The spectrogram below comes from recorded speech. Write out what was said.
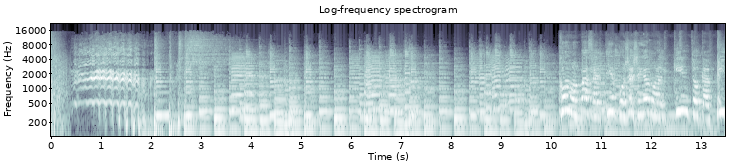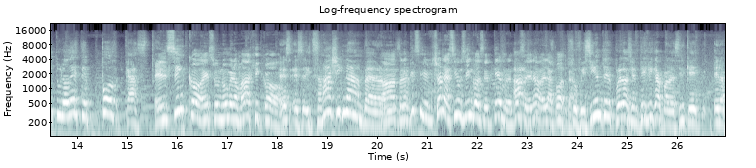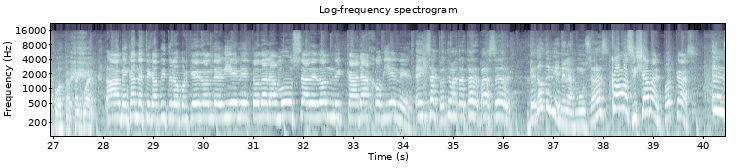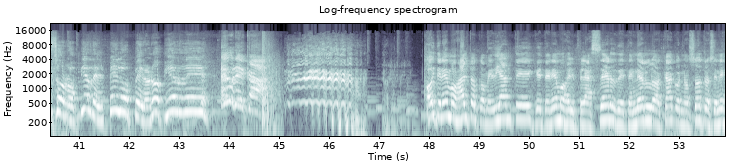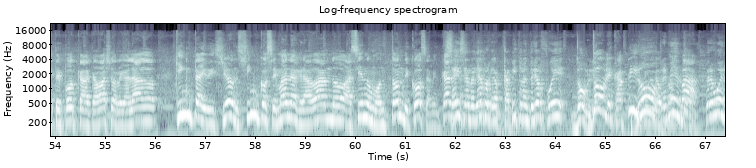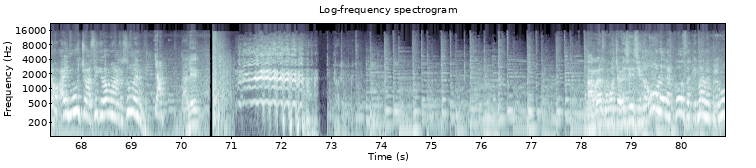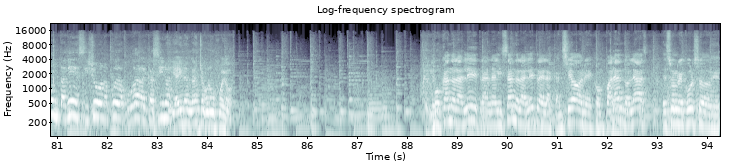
¿Cómo pasa el tiempo? Ya llegamos al quinto capítulo de este podcast. El 5 es un número mágico. Es, es it's a magic number. Ah, pero a- qué si yo nací un 5 de septiembre, entonces Ah, no, es la posta. Suficiente prueba científica para decir que es la posta, tal cual. Ah, me encanta este capítulo porque es donde viene toda la musa, de dónde carajo viene. Exacto, el tema a tratar va a ser ¿De dónde vienen las musas? ¿Cómo se llama el podcast? El zorro pierde el pelo, pero no pierde. ¡Eureka! Hoy tenemos alto comediante que tenemos el placer de tenerlo acá con nosotros en este podcast a caballo regalado. Quinta edición, cinco semanas grabando, haciendo un montón de cosas, me encanta. Seis en realidad porque el capítulo anterior fue doble. Doble capítulo. No, tremendo. papá. Pero bueno, hay mucho, así que vamos al resumen. Ya, dale. Arranco muchas veces diciendo, una de las cosas que más me preguntan es si yo no puedo jugar al casino y ahí lo engancho con un juego. Buscando las letras, analizando las letras de las canciones, comparándolas, es un recurso de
